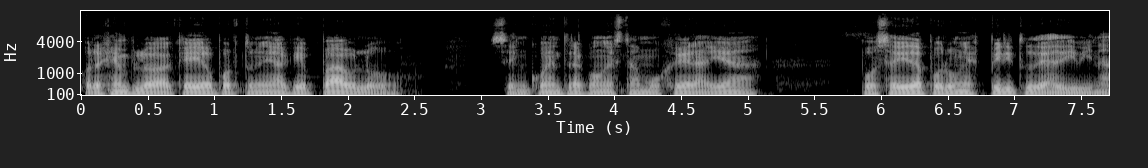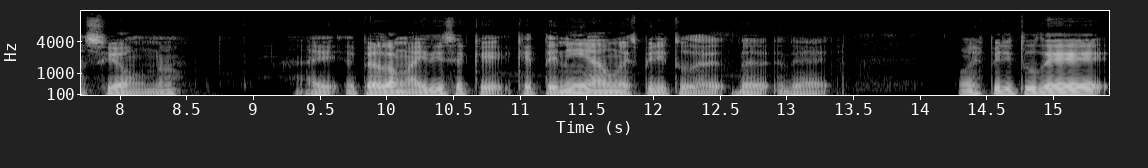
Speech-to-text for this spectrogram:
Por ejemplo, aquella oportunidad que Pablo se encuentra con esta mujer allá, poseída por un espíritu de adivinación, ¿no? Eh, perdón, ahí dice que, que tenía un espíritu de, de, un espíritu de,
